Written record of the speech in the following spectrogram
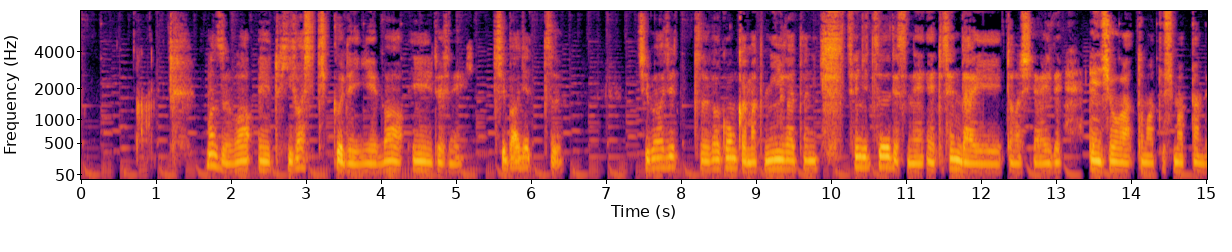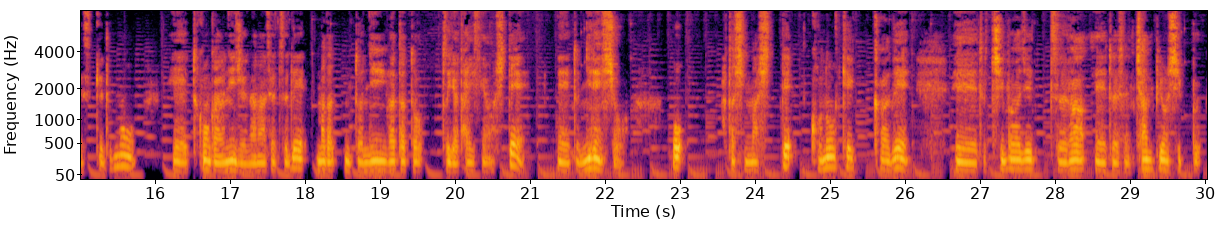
まずは、えっ、と、東地区で言えば、えっ、とですね、千葉ジェッツ。千葉ジェッツが今回また新潟に、先日ですね、えっ、と、仙台との試合で連勝が止まってしまったんですけども、えっ、と、今回の27節で、また、うんと、新潟と次は対戦をして、えっ、と、2連勝を果たしまして、この結果で、えっ、と、千葉ジェッツが、えっ、とですね、チャンピオンシップ、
